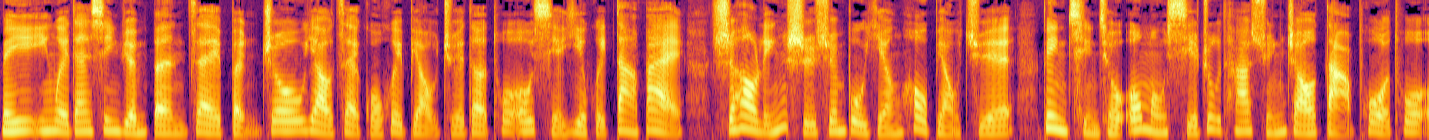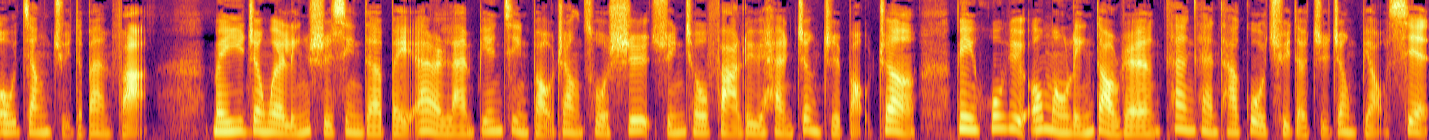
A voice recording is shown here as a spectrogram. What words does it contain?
梅伊因为担心原本在本周要在国会表决的脱欧协议会大败，十号临时宣布延后表决，并请求欧盟协助他寻找打破脱欧僵局的办法。梅伊正为临时性的北爱尔兰边境保障措施寻求法律和政治保证，并呼吁欧盟领导人看看他过去的执政表现，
